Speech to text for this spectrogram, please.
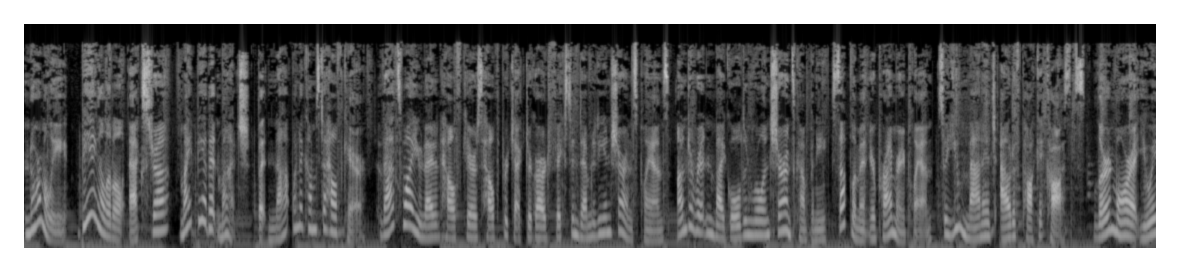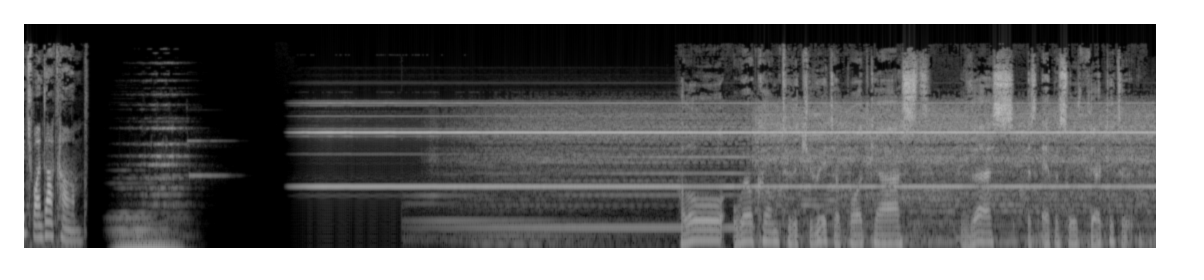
Normally, being a little extra might be a bit much, but not when it comes to healthcare. That's why United Healthcare's Health Protector Guard fixed indemnity insurance plans, underwritten by Golden Rule Insurance Company, supplement your primary plan so you manage out of pocket costs. Learn more at uh1.com. Hello, welcome to the Curator Podcast. This is episode 32.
